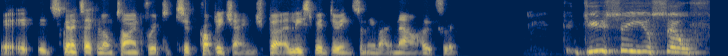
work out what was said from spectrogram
it, it's going to take a long time for it to, to properly change, but at least we're doing something about it now, hopefully. Do you see yourself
